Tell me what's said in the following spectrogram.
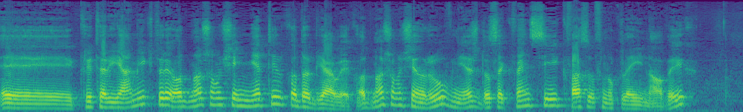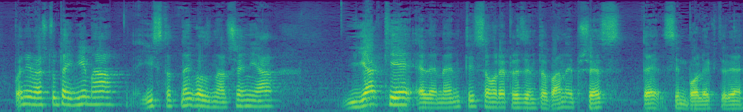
e, kryteriami, które odnoszą się nie tylko do białek, odnoszą się również do sekwencji kwasów nukleinowych, ponieważ tutaj nie ma istotnego znaczenia, jakie elementy są reprezentowane przez te symbole, które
